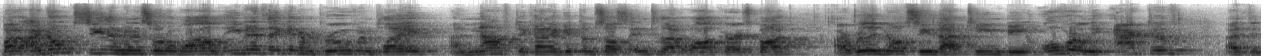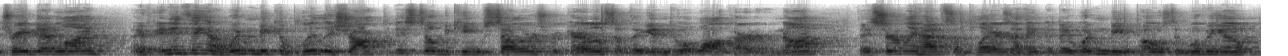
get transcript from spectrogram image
But I don't see the Minnesota Wild, even if they can improve and play enough to kind of get themselves into that wild card spot, I really don't see that team being overly active at the trade deadline. If anything, I wouldn't be completely shocked that they still became sellers regardless if they get into a wild card or not. They certainly have some players I think that they wouldn't be opposed to moving out.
